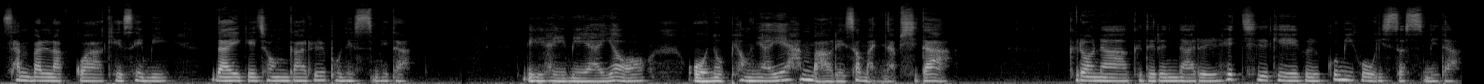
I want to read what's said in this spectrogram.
산발락과 게셈이 나에게 정가를 보냈습니다. 니헤미야여 오노 평야의 한 마을에서 만납시다. 그러나 그들은 나를 해칠 계획을 꾸미고 있었습니다.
